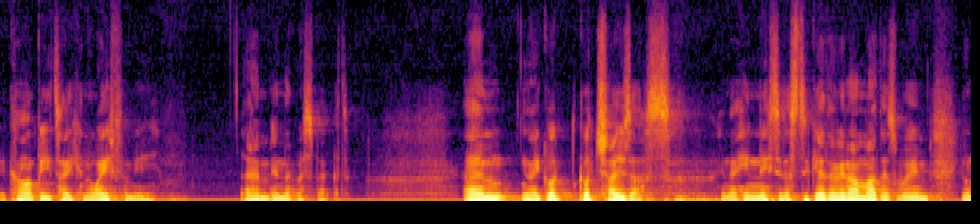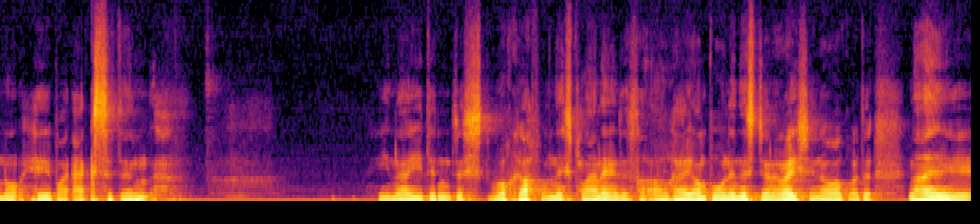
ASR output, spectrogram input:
it can't be taken away from you um, in that respect. Um, you know, God, God chose us. You know, He knitted us together in our mother's womb. You're not here by accident. You know, you didn't just rock up on this planet and just like, oh, hey, I'm born in this generation. Oh, I've got to. No,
